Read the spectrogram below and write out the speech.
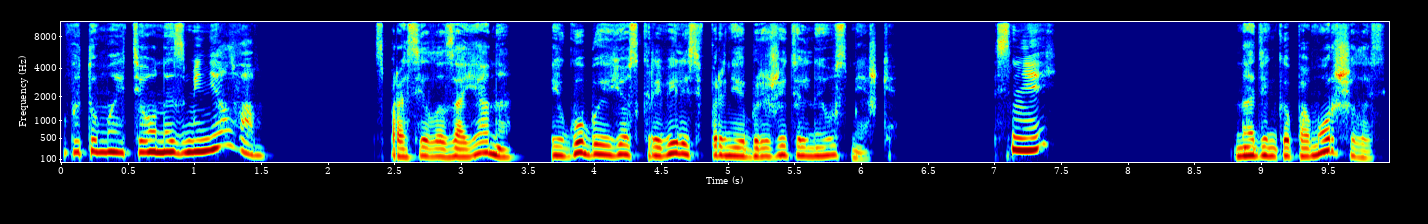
«Вы думаете, он изменял вам?» — спросила Заяна, и губы ее скривились в пренебрежительной усмешке. «С ней?» Наденька поморщилась,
